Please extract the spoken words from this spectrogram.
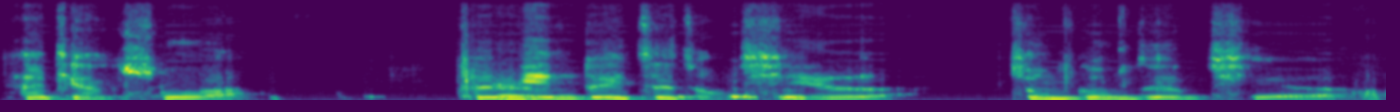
他讲说啊，他面对这种邪恶，中共这种邪恶哈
